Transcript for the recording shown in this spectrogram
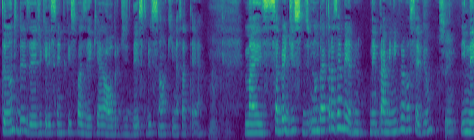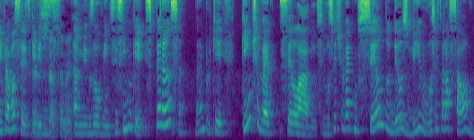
tanto deseja, que ele sempre quis fazer, que é a obra de destruição aqui nessa terra. Uhum. Mas saber disso não deve trazer medo, nem para mim nem para você, viu? Sim. E nem para vocês, queridos Exatamente. amigos ouvintes. E sim o quê? Esperança, né? Porque quem tiver selado, se você tiver com o selo do Deus vivo, você estará salvo.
